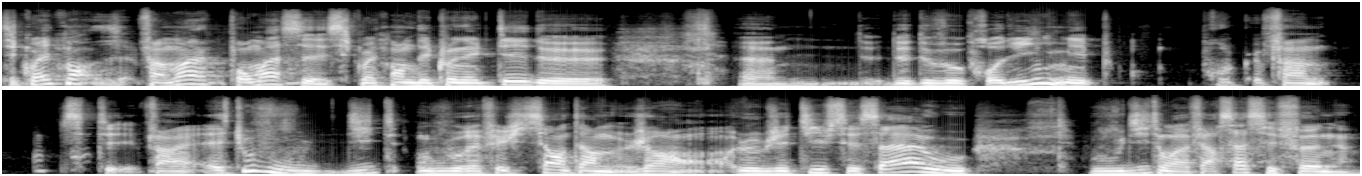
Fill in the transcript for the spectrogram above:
C'est complètement, enfin moi, pour moi, c'est complètement déconnecté de, euh, de, de, vos produits, mais enfin, enfin, est-ce que vous dites, vous réfléchissez en termes, genre, l'objectif c'est ça, ou vous vous dites on va faire ça, c'est fun?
